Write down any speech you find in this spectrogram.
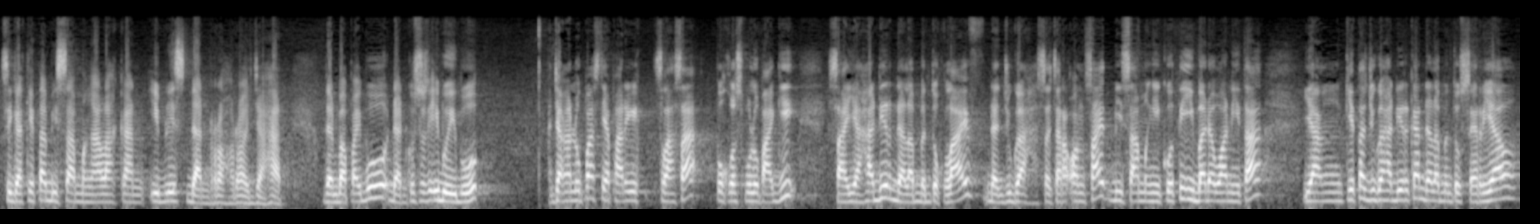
sehingga kita bisa mengalahkan iblis dan roh-roh jahat. Dan Bapak Ibu dan khusus Ibu-Ibu, jangan lupa setiap hari Selasa pukul 10 pagi saya hadir dalam bentuk live dan juga secara onsite bisa mengikuti ibadah wanita yang kita juga hadirkan dalam bentuk serial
